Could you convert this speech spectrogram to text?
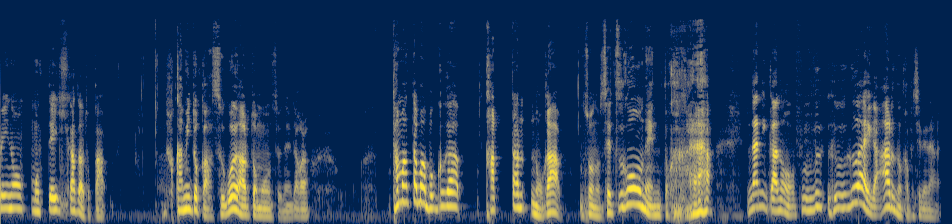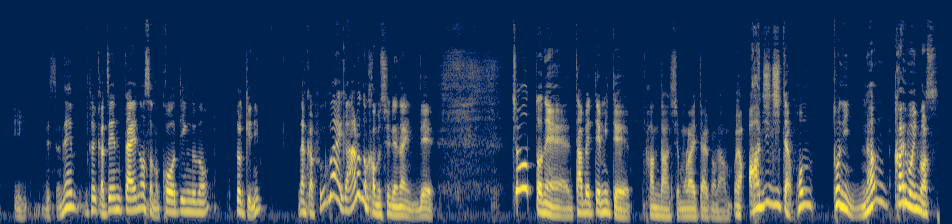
りの持っていき方とか、深みとかすごいあると思うんですよね。だから、たまたま僕が買ったのが、その接合面とかから何かの不具合があるのかもしれないですよね。それか全体のそのコーティングの時に、なんか不具合があるのかもしれないんで、ちょっとね、食べてみて判断してもらいたいかな。いや、味自体本当に何回も言います。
